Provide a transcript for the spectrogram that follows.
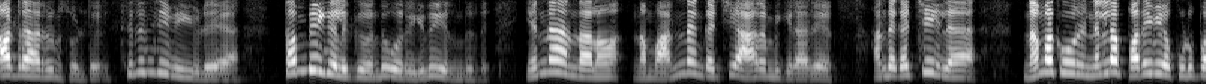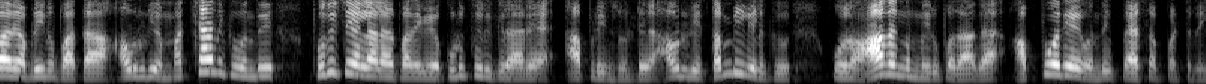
ஆடுறாருன்னு சொல்லிட்டு சிரஞ்சீவியுடைய தம்பிகளுக்கு வந்து ஒரு இது இருந்தது. என்ன இருந்தாலும் நம்ம அண்ணன் கட்சி ஆரம்பிக்கிறாரு. அந்த கட்சியில் நமக்கு ஒரு நல்ல பதவியை கொடுப்பாரு அப்படின்னு பார்த்தா அவருடைய மச்சானுக்கு வந்து பொதுச் செயலாளர் பதவியை கொடுத்துருக்கிறாரு அப்படின்னு சொல்லிட்டு அவருடைய தம்பிகளுக்கு ஒரு ஆதங்கம் இருப்பதாக அப்போதே வந்து பேசப்பட்டது.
